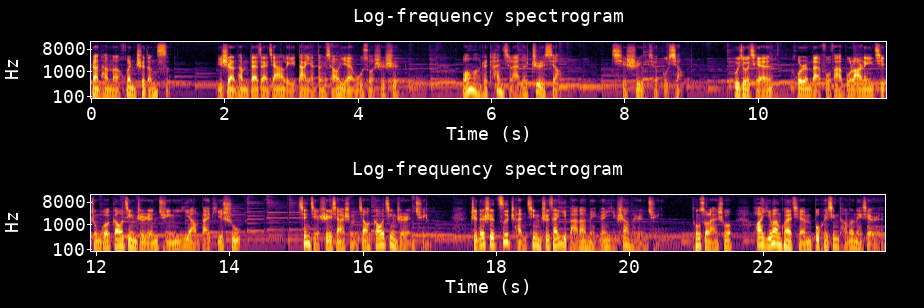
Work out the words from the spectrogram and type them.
让他们混吃等死。于是让他们待在家里，大眼瞪小眼，无所事事。往往这看起来的智孝，其实有些不孝。不久前，胡润百富发布了《二零一七中国高净值人群医养白皮书》。先解释一下什么叫高净值人群，指的是资产净值在一百万美元以上的人群。通俗来说，花一万块钱不会心疼的那些人。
